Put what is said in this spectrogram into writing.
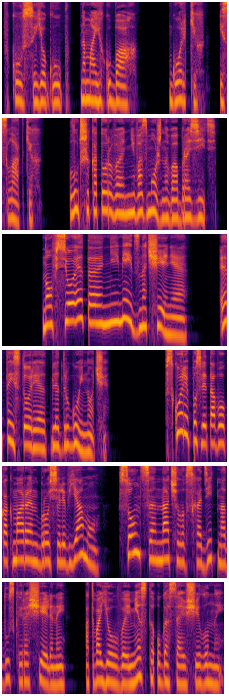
Вкус ее губ на моих губах, горьких и сладких, лучше которого невозможно вообразить. Но все это не имеет значения. Это история для другой ночи. Вскоре после того, как Марен бросили в яму, солнце начало всходить над узкой расщелиной, отвоевывая место угасающей луны.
